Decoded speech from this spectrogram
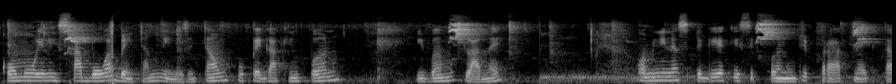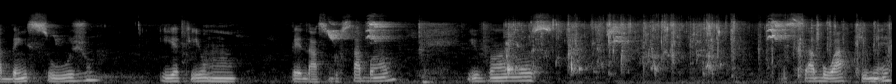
como ele ensaboa bem, tá, meninas? Então, vou pegar aqui um pano e vamos lá, né? Ó, meninas, peguei aqui esse pano de prato, né, que tá bem sujo. E aqui um pedaço do sabão. E vamos saboar aqui, né?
